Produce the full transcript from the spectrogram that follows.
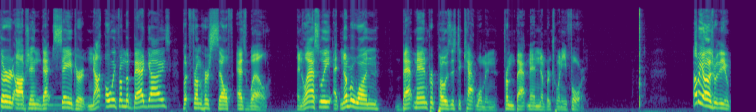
third option that saved her not only from the bad guys, but from herself as well. And lastly, at number one, Batman proposes to Catwoman from Batman number 24. I'll be honest with you,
